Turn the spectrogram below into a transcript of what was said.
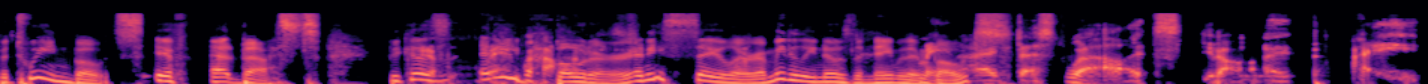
between boats, if at best. Because If- any well, boater, any sailor immediately knows the name of I their mean, I boats. just well, it's you know, I, I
